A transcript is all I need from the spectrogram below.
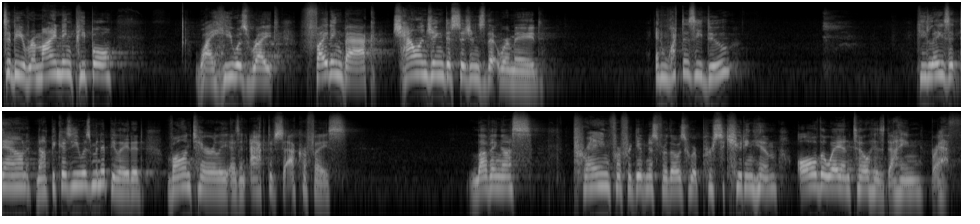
to be reminding people why he was right, fighting back, challenging decisions that were made. And what does he do? He lays it down, not because he was manipulated, voluntarily as an act of sacrifice, loving us, praying for forgiveness for those who are persecuting him, all the way until his dying breath.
